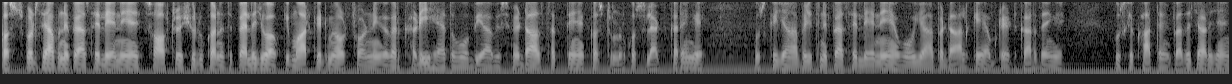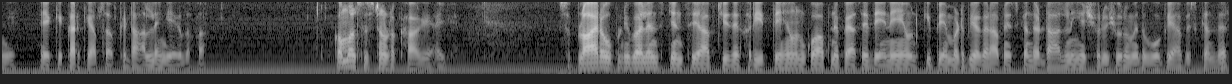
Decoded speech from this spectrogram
कस्टमर से आपने पैसे लेने हैं सॉफ्टवेयर शुरू करने से पहले जो आपकी मार्केट में आउटस्टैंडिंग अगर खड़ी है तो वो भी आप इसमें डाल सकते हैं। कस्टमर को सिलेक्ट करेंगे। उसके यहाँ पे जितने पैसे लेने हैं, वो यहाँ पे डाल के अपडेट कर देंगे। उसके खाते में पैसे चढ़ जाएँगे। एक एक करके आप सबके डाल लेंगे एक दफ़ा। कमल सिस्टम रखा गया है ये। सप्लायर ओपनिंग बैलेंस, जिनसे आप चीज़ें ख़रीदते हैं, उनको आपने पैसे देने हैं, उनकी पेमेंट भी अगर आपने इसके अंदर डालनी है शुरू शुरू में तो वो भी आप इसके अंदर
